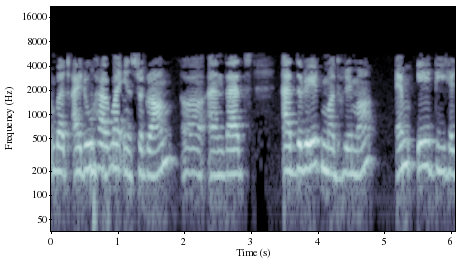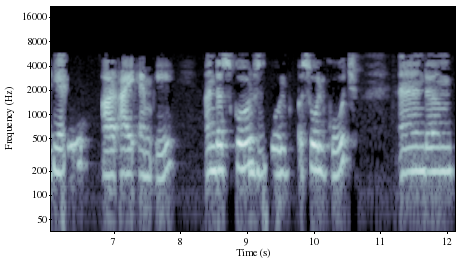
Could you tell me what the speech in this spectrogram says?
but I do have my Instagram, uh, and that's at the rate Madhurima, M A D H U R I M A underscore Mhm. soul, soul coach. And um,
